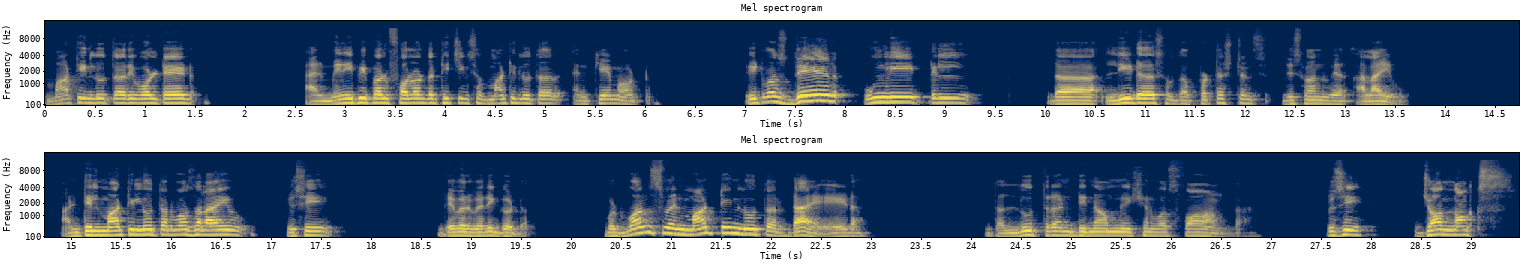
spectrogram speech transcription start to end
Martin Luther revolted, and many people followed the teachings of Martin Luther and came out. It was there only till the leaders of the Protestants, this one, were alive. Until Martin Luther was alive, you see, they were very good. But once when Martin Luther died, the Lutheran denomination was formed. You see, John Knox,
